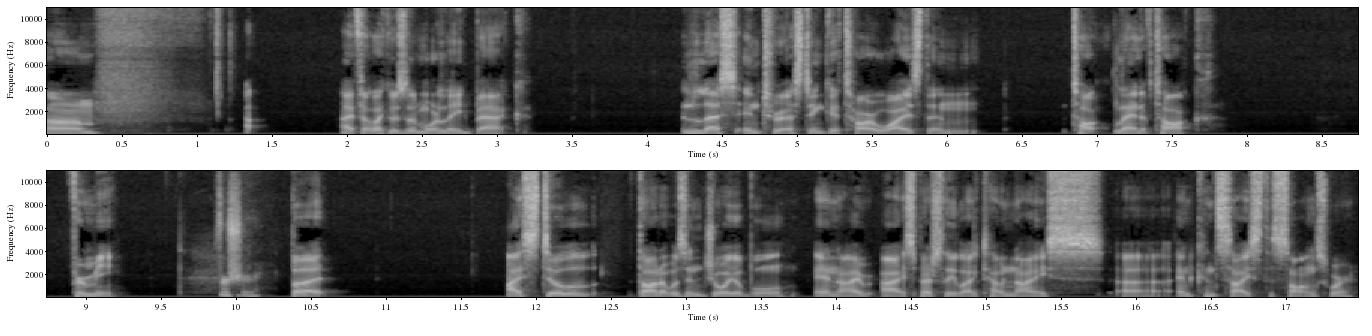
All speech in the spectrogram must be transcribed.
Um, I- I felt like it was a more laid back, less interesting guitar wise than Talk Land of Talk for me. For sure. But I still thought it was enjoyable, and I, I especially liked how nice uh, and concise the songs were.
